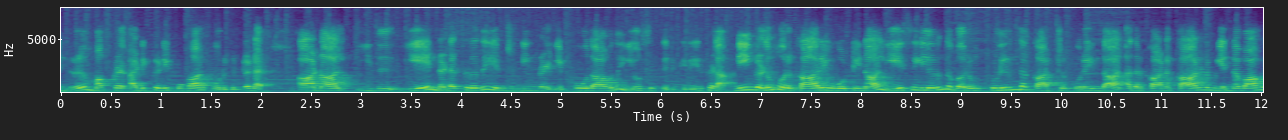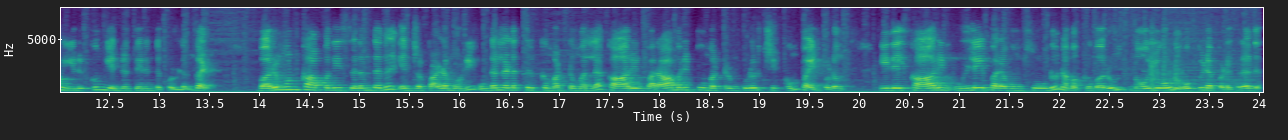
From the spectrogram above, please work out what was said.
என்று மக்கள் அடிக்கடி புகார் கூறுகின்றனர். ஆனால் இது ஏன் நடக்கிறது என்று நீங்கள் எப்போதாவது யோசித்திருக்கிறீர்களா? நீங்களும் ஒரு காரை ஓட்டினால் ஏசியிலிருந்து வரும் குளிர்ந்த காற்று குறைந்தால் அதற்கான காரணம் என்னவாக இருக்கும் என்று தெரிந்து கொள்ளுங்கள். வருமுன் காப்பதே சிறந்தது என்ற பழமொழி உடல்நலத்திற்கு மட்டுமல்ல காரின் பராமரிப்பு மற்றும் குளிர்ச்சிக்கும் பயன்படும். இதில் காரின் உள்ளே பரவும் சூடு நமக்கு வரும் நோயோடு ஒப்பிடப்படுகிறது.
